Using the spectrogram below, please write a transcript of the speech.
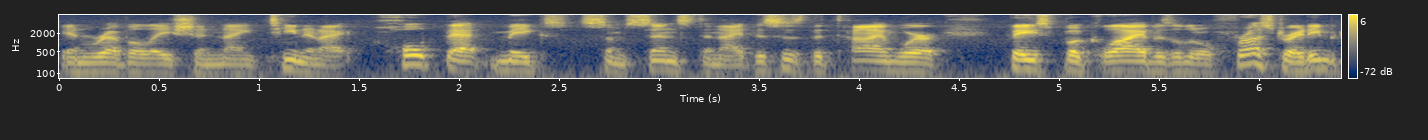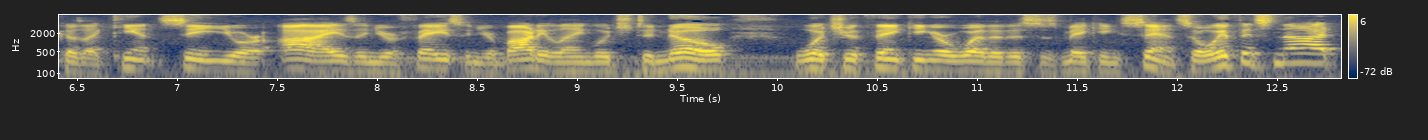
in Revelation 19. And I hope that makes some sense tonight. This is the time where Facebook Live is a little frustrating because I can't see your eyes and your face and your body language to know what you're thinking or whether this is making sense. So if it's not,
